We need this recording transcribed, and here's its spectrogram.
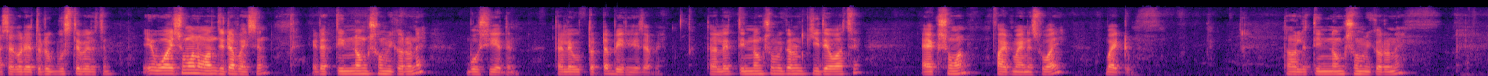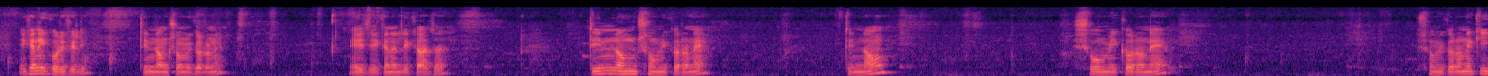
আশা করি এতটুকু বুঝতে পেরেছেন। এই ওয়াই সমান ওয়ান যেটা পাইছেন, এটা তিন নং সমীকরণে বসিয়ে দেন। তাহলে উত্তরটা বের হয়ে যাবে। তাহলে তিন নং সমীকরণ কী দেওয়া আছে? এক সমান five minus Y by two তাহলে তিন নং সমীকরণে এখানেই করে ফেলি। তিন নং সমীকরণে। এই যে এখানে লেখা যায় তিন নং সমীকরণে, তিন নং সমীকরণে সমীকরণে কি?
